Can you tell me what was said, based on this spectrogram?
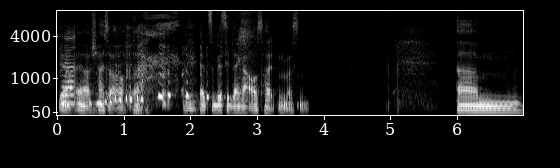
ja, ja, ja scheiße auch. Hättest ein bisschen länger aushalten müssen. Ähm,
